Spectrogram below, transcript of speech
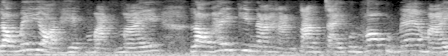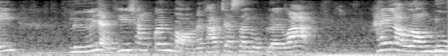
เราไม่หยอดเห็บหมัดไหมเราให้กินอาหารตามใจคุณพ่อคุณแม่ไหมหรืออย่างที่ช่างเปิ้ลบอกนะครับ จะสรุปเลยว่า ให้เราลองดู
